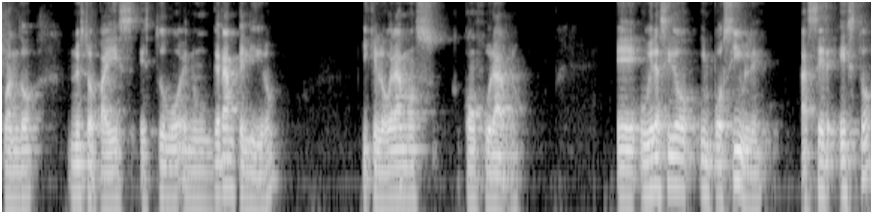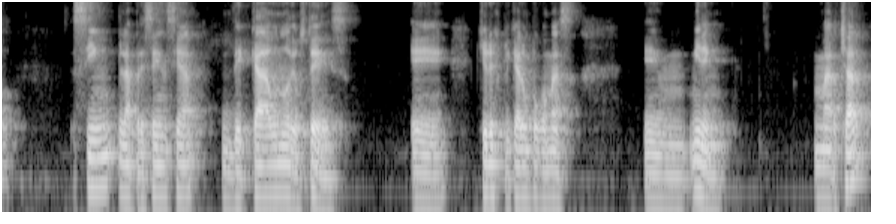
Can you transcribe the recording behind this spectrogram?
cuando nuestro país estuvo en un gran peligro y que logramos conjurarlo. Eh, hubiera sido imposible hacer esto sin la presencia de cada uno de ustedes. Eh, quiero explicar un poco más. Em, miren, marchar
